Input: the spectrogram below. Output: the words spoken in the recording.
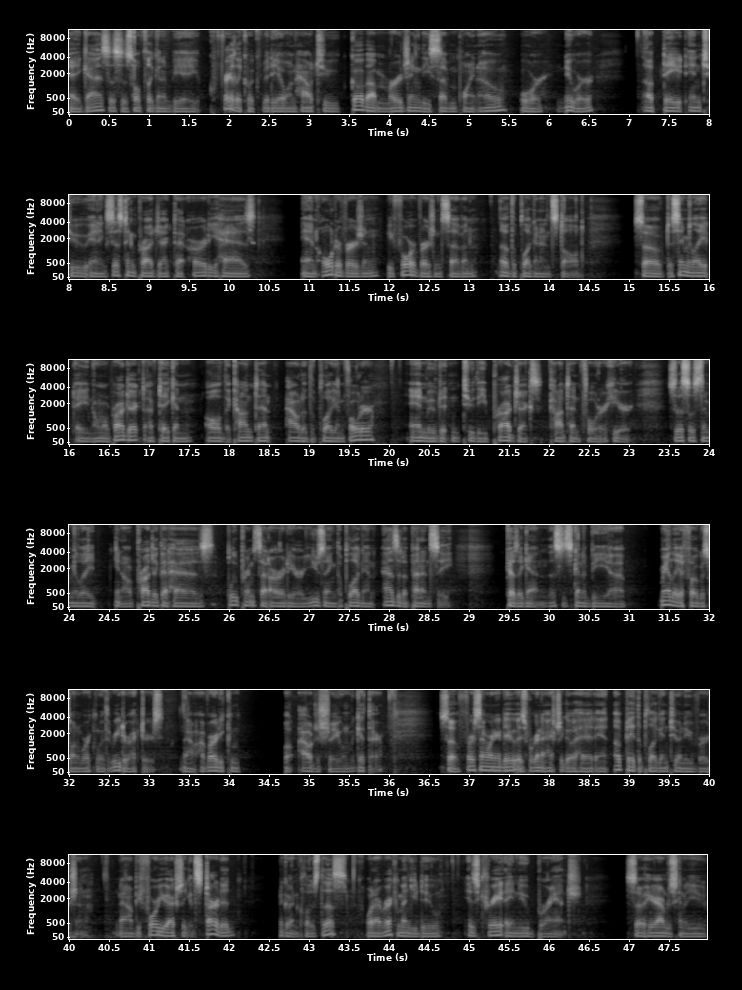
Hey guys, this is hopefully going to be a fairly quick video on how to go about merging the 7.0 or newer update into an existing project that already has an older version before version 7 of the plugin installed. So to simulate a normal project, I've taken all of the content out of the plugin folder and moved it into the projects content folder here. So this will simulate, you know, a project that has blueprints that already are using the plugin as a dependency because again, this is going to be uh, mainly a focus on working with redirectors. Now, I've already, well, I'll just show you when we get there. So first thing we're going to do is we're going to actually go ahead and update the plugin to a new version. Now, before you actually get started, I'm going to go ahead and close this. What I recommend you do is create a new branch. So here I'm just going to use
